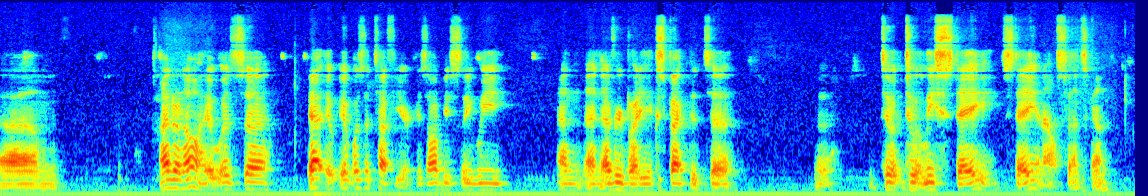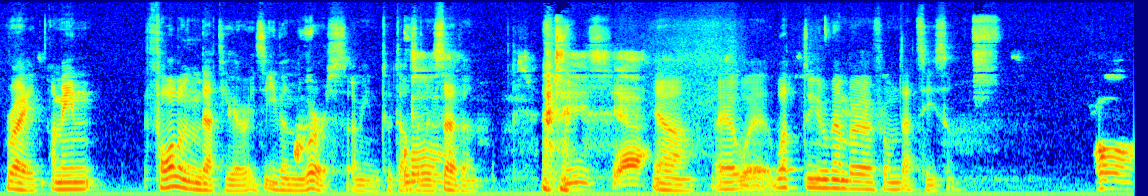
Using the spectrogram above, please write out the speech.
um, I don't know. It was uh, yeah, it, it was a tough year because obviously we and and everybody expected to. Uh, to, to at least stay stay in Allsvenskan. Right. I mean, following that year, it's even worse. I mean, 2007. Jeez, yeah. Yeah. Uh, what do you remember from that season? Oh,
